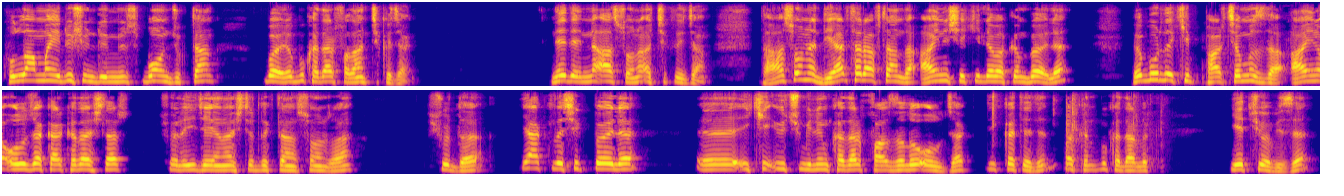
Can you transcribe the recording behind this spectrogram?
Kullanmayı düşündüğümüz boncuktan böyle bu kadar falan çıkacak. Nedenini az sonra açıklayacağım. Daha sonra diğer taraftan da aynı şekilde bakın böyle ve buradaki parçamız da aynı olacak arkadaşlar. Şöyle iyice yanaştırdıktan sonra şurada yaklaşık böyle 2-3 milim kadar fazlalığı olacak. Dikkat edin. Bakın bu kadarlık yetiyor bize.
